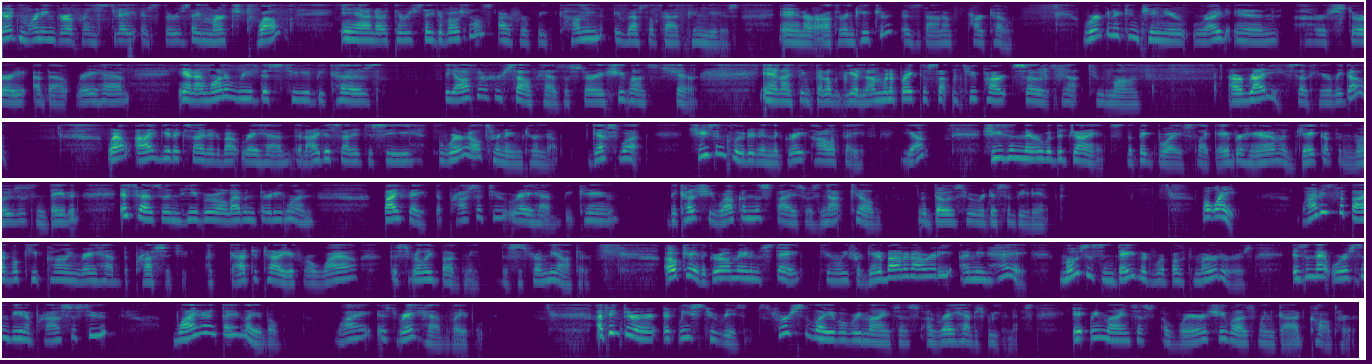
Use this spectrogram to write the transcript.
Good morning, girlfriends. Today is Thursday, March 12th, and our Thursday devotionals are for becoming a vessel God can use. And our author and teacher is Donna Partow. We're going to continue right in her story about Rahab, and I want to read this to you because the author herself has a story she wants to share, and I think that'll be good. And I'm going to break this up in two parts so it's not too long. Alrighty, so here we go. Well, I get excited about Rahab that I decided to see where else her name turned up. Guess what? She's included in the Great Hall of Faith. Yep. She's in there with the giants, the big boys like Abraham and Jacob and Moses and David. It says in Hebrew 11:31, by faith the prostitute Rahab became because she welcomed the spies was not killed with those who were disobedient. But wait, why does the Bible keep calling Rahab the prostitute? I've got to tell you, for a while, this really bugged me. This is from the author. Okay, the girl made a mistake. Can we forget about it already? I mean, hey, Moses and David were both murderers. Isn't that worse than being a prostitute? Why aren't they labeled? Why is Rahab labeled? I think there are at least two reasons. First, the label reminds us of Rahab's weakness. It reminds us of where she was when God called her.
